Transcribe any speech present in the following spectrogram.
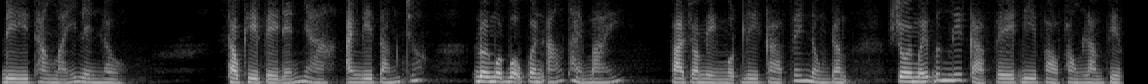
đi thang máy lên lầu. Sau khi về đến nhà, anh đi tắm trước, đổi một bộ quần áo thoải mái, và cho mình một ly cà phê nồng đậm, rồi mới bưng ly cà phê đi vào phòng làm việc,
